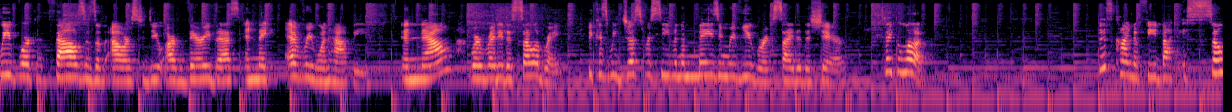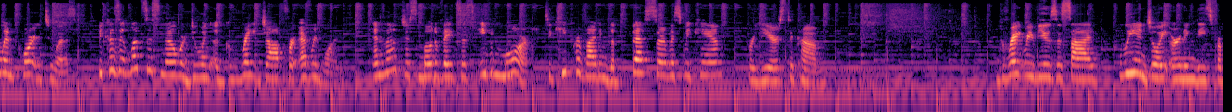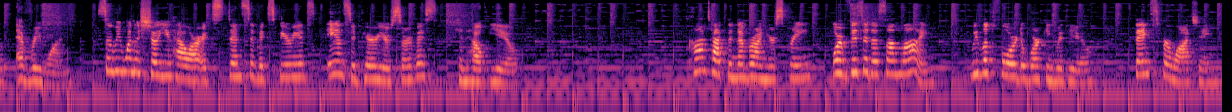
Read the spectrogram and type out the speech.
We've worked thousands of hours to do our very best and make everyone happy. And now we're ready to celebrate because we just received an amazing review we're excited to share. Take a look. This kind of feedback is so important to us because it lets us know we're doing a great job for everyone. And that just motivates us even more to keep providing the best service we can for years to come. Great reviews aside, we enjoy earning these from everyone. So we want to show you how our extensive experience and superior service can help you. Contact the number on your screen or visit us online. We look forward to working with you. Thanks for watching.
